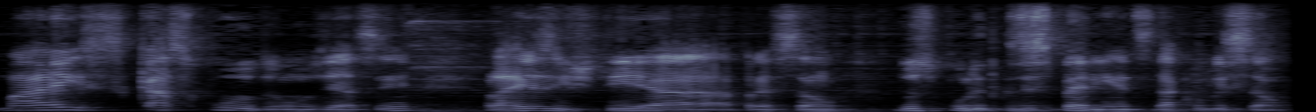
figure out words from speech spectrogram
mais cascudo, vamos dizer assim, para resistir à pressão dos políticos experientes da comissão.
